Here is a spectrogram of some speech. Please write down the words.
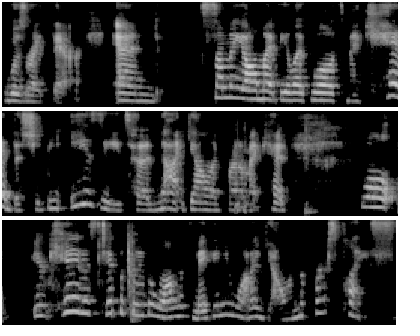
was right there. And some of y'all might be like, well, it's my kid. This should be easy to not yell in front of my kid. Well, your kid is typically the one that's making you want to yell in the first place.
